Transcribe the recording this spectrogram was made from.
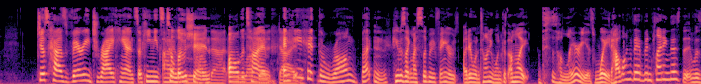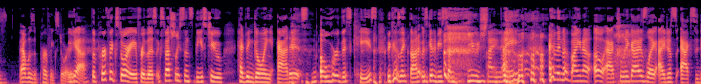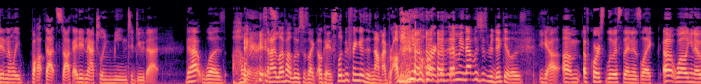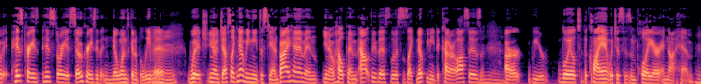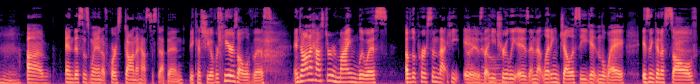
just has very dry hands, so he needs to I lotion all the time. And he hit the wrong button. He was like, my slippery fingers. I didn't want to tell anyone because I'm like, this is hilarious. Wait, how long have they been planning this? It was That was a perfect story. Yeah, the perfect story for this, especially since these two had been going at it over this case because they thought it was going to be some huge thing. And then to find out, oh, actually, guys, like I just accidentally bought that stock. I didn't actually mean to do that. That was hilarious. and I love how Luce was like, okay, slip your fingers is not my problem anymore. Cause I mean, that was just ridiculous. Yeah. Um, of course, Louis then is like, oh, well, you know, his crazy, his story is so crazy that no one's going to believe it. Which, you know, Jeff's like, no, we need to stand by him and, you know, help him out through this. Louis is like, nope, we need to cut our losses. Our, we're loyal to the client, which is his employer and not him. Um, and this is when, of course, Donna has to step in because she overhears all of this. And Donna has to remind Louis of the person that he is, that he truly is, and that letting jealousy get in the way isn't going to solve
